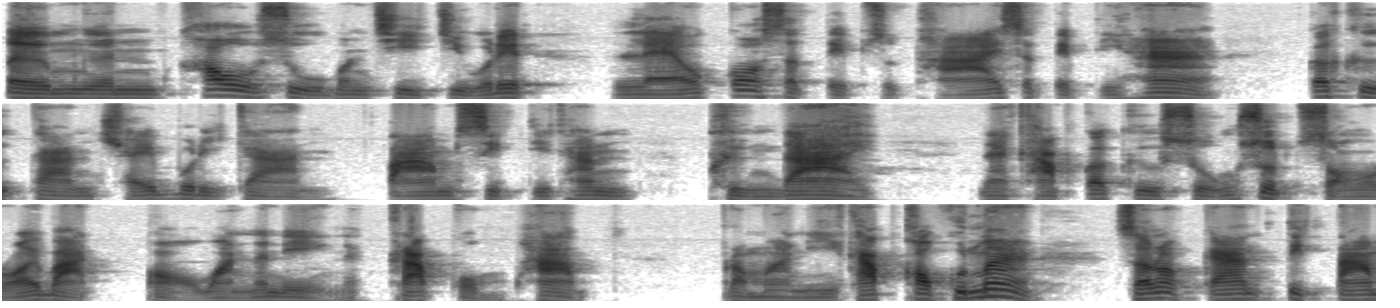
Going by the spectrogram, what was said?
เติมเงินเข้าสู่บัญชีจิวเวตแล้วก็สเต็ปสุดท้ายสเต็ปที่ 5 ก็คือการใช้บริการตามสิทธิ์ที่ท่านพึงได้นะครับก็คือสูงสุด 200 บาทต่อวันนั่นเองนะครับผมภาพประมาณนี้ครับ ขอบคุณมาก สำหรับการติดตาม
